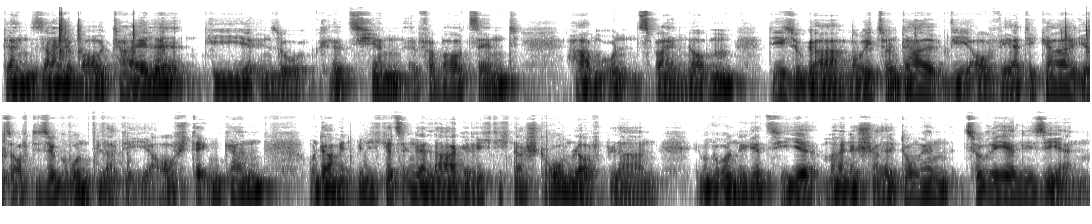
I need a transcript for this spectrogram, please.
Dann seine Bauteile, die in so Klötzchen äh, verbaut sind, haben unten zwei Nobben, die sogar horizontal wie auch vertikal jetzt auf diese Grundplatte hier aufstecken kann. Und damit bin ich jetzt in der Lage, richtig nach Stromlaufplan im Grunde jetzt hier meine Schaltungen zu realisieren.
